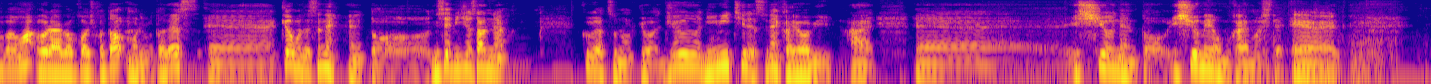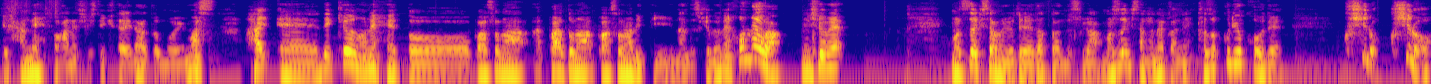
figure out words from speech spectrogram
んばんは、フライバーコーチこと森本です。えー今日もですね、えっ、と、2023年9月の今日は12日ですね、火曜日。はい。えー1周年と1周目を迎えまして、えーね、お話ししていきたいなと思います。はい。えーで、今日のね、えっ、と、パーソナ、パートナー、パーソナリティなんですけどね、本来は2週目、松崎さんの予定だったんですが、松崎さんがなんかね、家族旅行で、釧路釧路？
